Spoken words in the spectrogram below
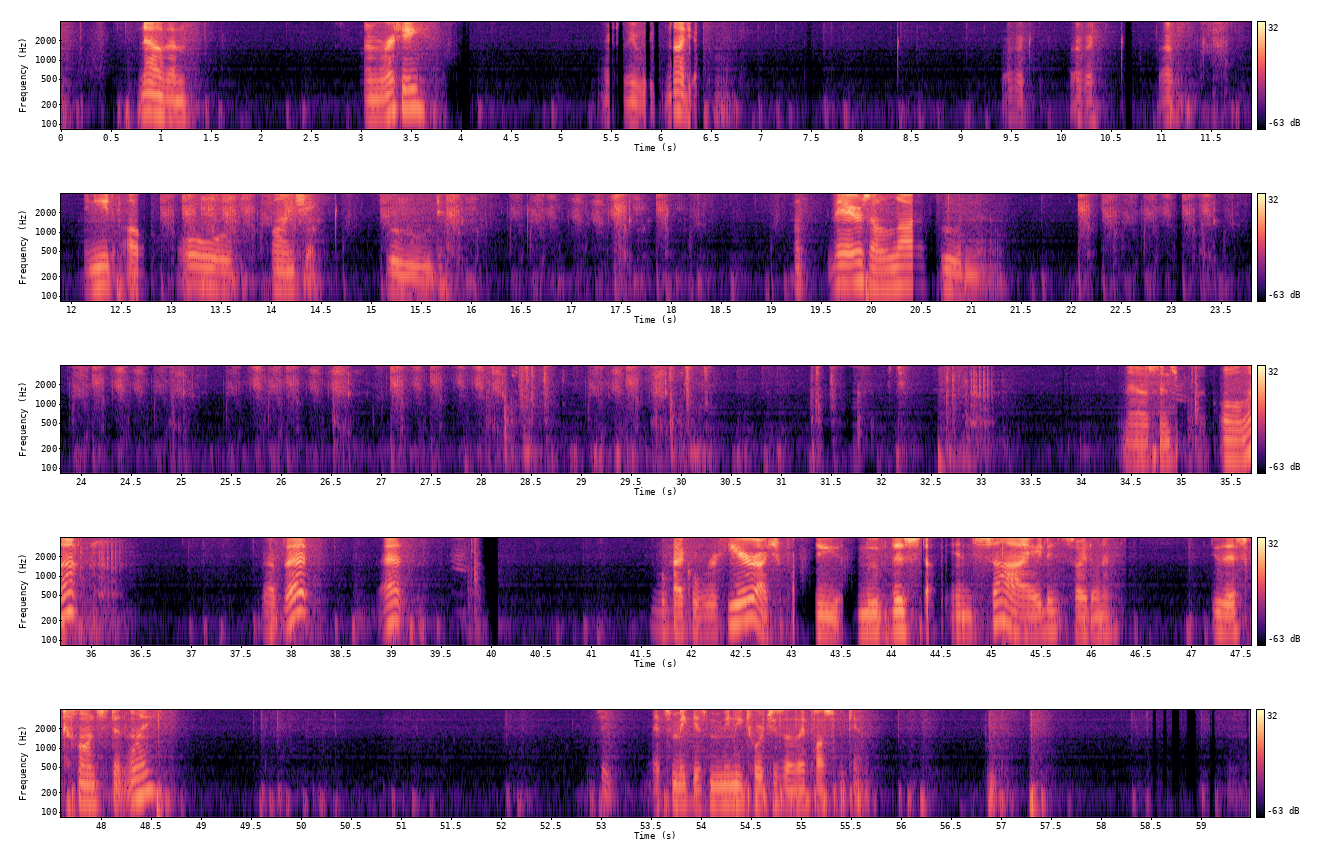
Now then. I'm ready. Actually, wait, not yet. Perfect, perfect, perfect. I need a whole bunch of food. Oh, there's a lot of food now. Perfect. Now, since all that, grab that, that. Go back over here. I should probably move this stuff inside so I don't have to do this constantly. Let's, see. Let's make as many torches as I possibly can.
